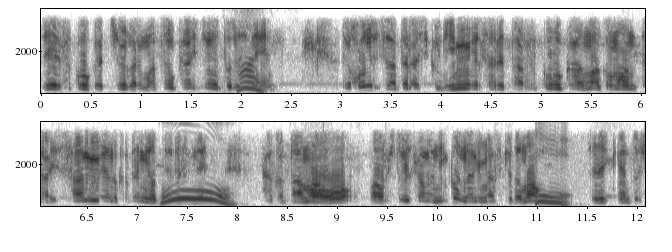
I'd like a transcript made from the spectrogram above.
J 福岡中華の松尾会長とですね、はいで本日新しく任命された福岡馬顧問隊3名の方によってですね、博多馬を、まあ、お一人様2個になりますけども、ええ整理券と引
